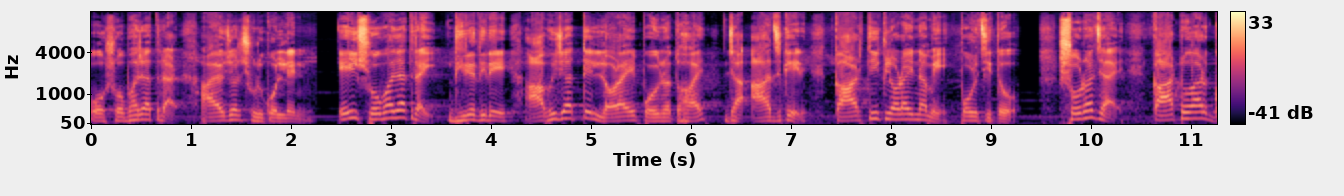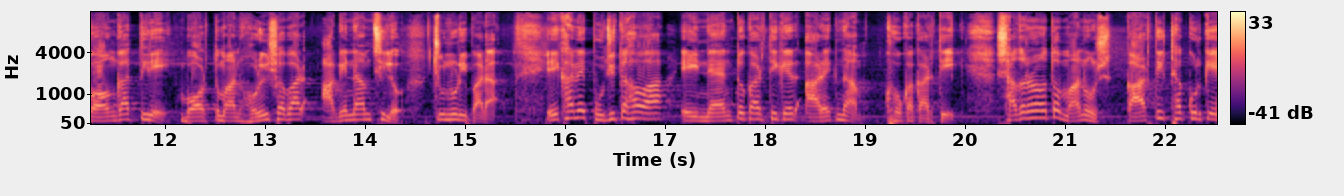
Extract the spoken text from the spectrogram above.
ও শোভাযাত্রার আয়োজন শুরু করলেন। এই শোভাযাত্রাই ধীরে ধীরে আভিজাত্যের লড়াইয়ে পরিণত হয়, যা আজকের কার্তিক লড়াই নামে পরিচিত। শোনা যায় কাটোয়ার গঙ্গার তীরে বর্তমান হরিসভার আগের নাম ছিল চুনুরিপাড়া। এখানে পূজিত হওয়া এই ন্যাংটো কার্তিকের আরেক নাম খোকা কার্তিক। সাধারণত মানুষ কার্তিক ঠাকুরকে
